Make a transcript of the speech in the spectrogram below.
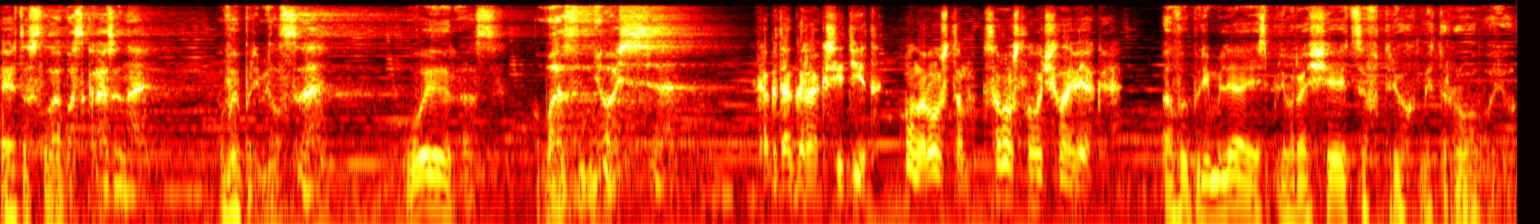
это слабо сказано. Выпрямился. Вырос. Вознесся. Когда Грак сидит, он ростом взрослого человека. А выпрямляясь, превращается в трехметровую,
